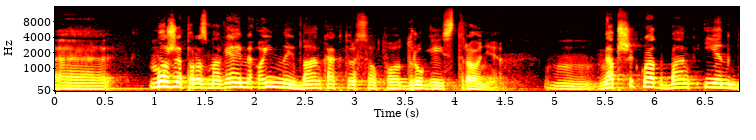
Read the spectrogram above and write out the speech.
E, może porozmawiajmy o innych bankach, które są po drugiej stronie. Hmm, na przykład bank ING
